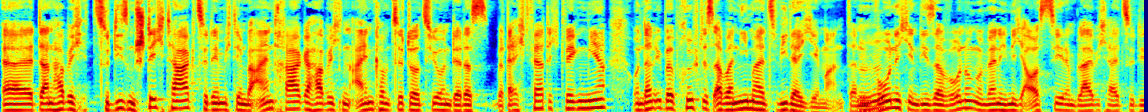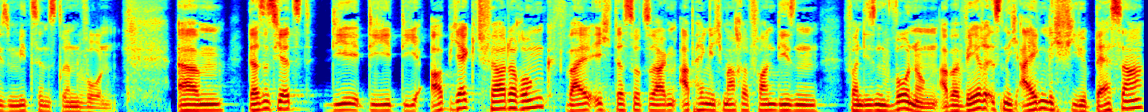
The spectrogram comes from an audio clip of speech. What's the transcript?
Äh, dann habe ich zu diesem Stichtag, zu dem ich den beeintrage, habe ich eine Einkommenssituation, der das rechtfertigt wegen mir. Und dann überprüft es aber niemals wieder jemand. Dann mhm. wohne ich in dieser Wohnung und wenn ich nicht ausziehe, dann bleibe ich halt zu diesem Mietzins drin wohnen. Ähm, das ist jetzt die, die, die Objektförderung, weil ich das sozusagen abhängig mache von diesen, von diesen Wohnungen. Aber wäre es nicht eigentlich viel besser,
